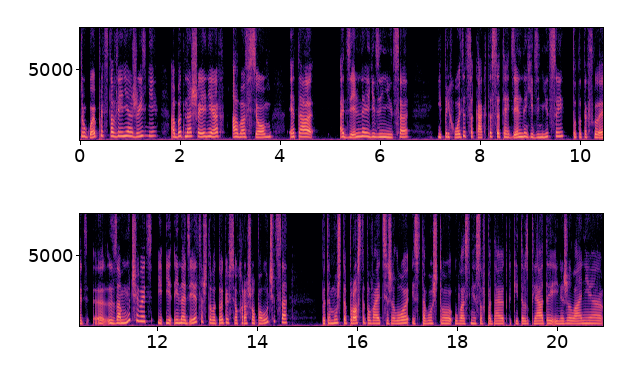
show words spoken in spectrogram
другое представление о жизни, об отношениях, обо всем. Это отдельная единица. И приходится как-то с этой отдельной единицей кто-то, так сказать, э, замучивать и, и, и надеяться, что в итоге все хорошо получится, потому что просто бывает тяжело из-за того, что у вас не совпадают какие-то взгляды или желания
